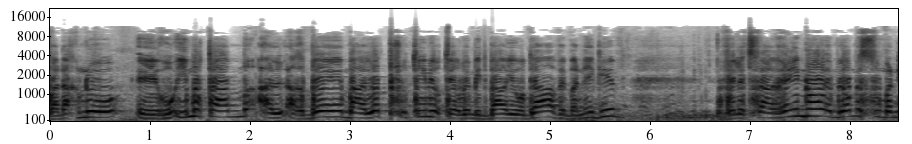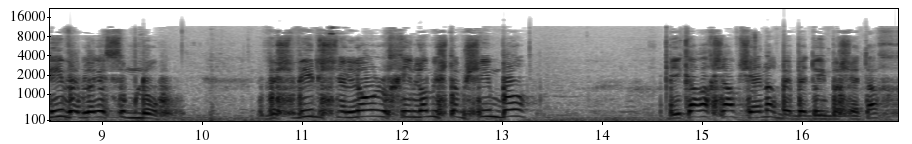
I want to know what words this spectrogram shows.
ואנחנו אה, רואים אותם על הרבה מעלות פשוטים יותר במדבר יהודה ובנגב ולצערנו הם לא מסומנים והם לא יסומנו ושביל שלא הולכים, לא משתמשים בו בעיקר עכשיו כשאין הרבה בדואים בשטח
